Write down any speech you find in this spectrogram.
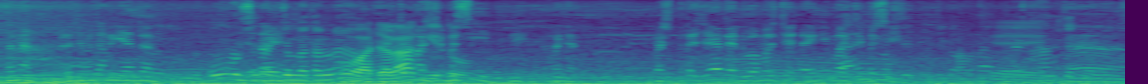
Sana Ada jembatan lagi yang ada Oh di sana ada jembatan lah. Oh, ada Itu lagi masjid tuh. besi Ni namanya Masjid Putrajaya ada dua masjid Nah ini masjid besi Oke. Cantik. Nah.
